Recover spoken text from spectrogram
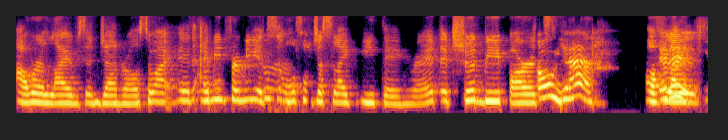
our lives in general. So I, it, I mean, for me, it's mm. also just like eating, right? It should be part. Oh yeah, of it like is.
